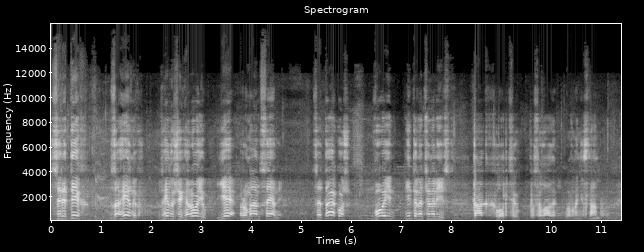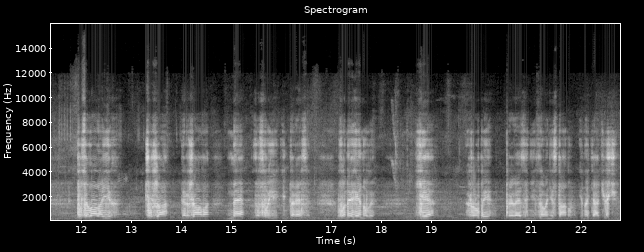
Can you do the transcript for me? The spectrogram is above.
серед тих загинулих, згинувших героїв є Роман Сеник. Це також воїн-інтернаціоналіст. Так хлопців посилали в Афганістан. Посилала їх чужа держава не за свої інтереси. Вони гинули. Є гроби, привезені з Афганістану і на Тячівщині.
